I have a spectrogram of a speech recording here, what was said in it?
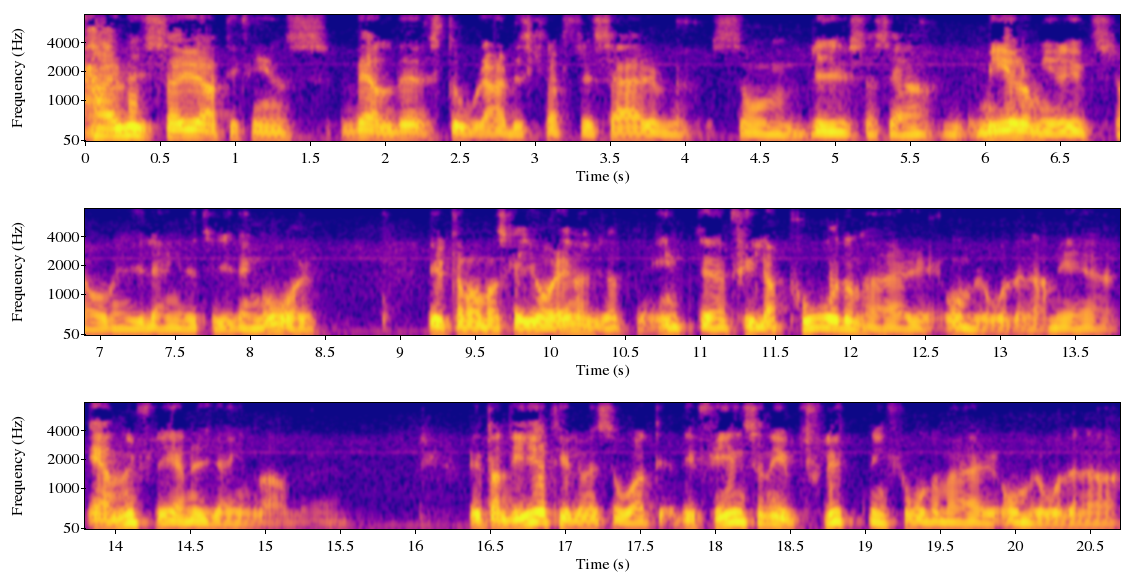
Här visar ju att det finns väldigt stor arbetskraftsreserv som blir så att säga mer och mer utslagen ju längre tiden går. Utan vad man ska göra är naturligtvis att inte fylla på de här områdena med ännu fler nya invandrare. Utan det är till och med så att det finns en utflyttning från de här områdena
